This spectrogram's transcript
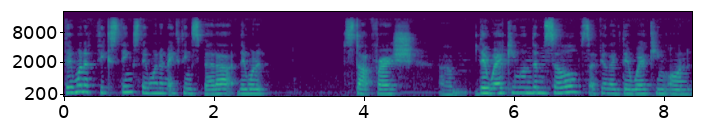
They want to fix things, they want to make things better, they want to start fresh um, they're working on themselves. I feel like they're working on.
